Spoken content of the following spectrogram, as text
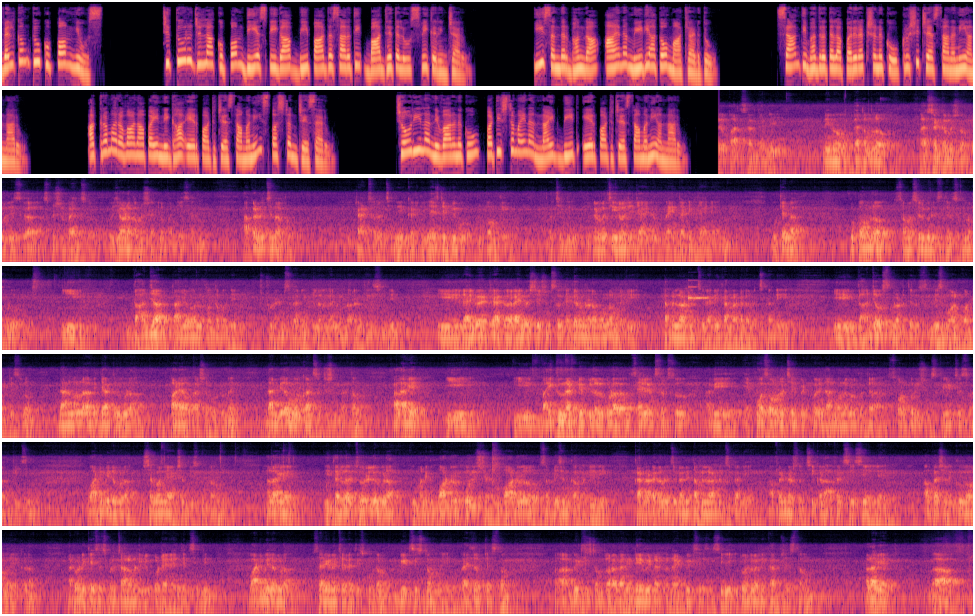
Welcome to Kuppam news. Chittoor జిల్లా Kuppam డీఎస్పీగా B Parthasarathi బాధ్యతలు స్వీకరించారు. ఈ సందర్భంగా ఆయన మీడియాతో మాట్లాడుతూ శాంతి భద్రతల పరిరక్షణకు కృషి చేస్తానని అన్నారు. అక్రమ రవాణాపై నిఘా ఏర్పాటు చేస్తామని స్పష్టం చేశారు. చోరీల నివారణకు పటిష్టమైన నైట్ బీట్ ఏర్పాటు చేస్తామని అన్నారు. నేను గతంలో అసిస్టెంట్ కమిషనర్ ఆఫ్ పోలీస్గా స్పెషల్ బ్రాంచ్ విజయవాడ కమిషనరేట్లో పనిచేశాను. అక్కడ నుంచి నాకు ట్రాన్స్ఫర్ వచ్చింది. ఇక్కడికి ఎస్డిపిఓ కుప్పంకి వచ్చింది. ఇక్కడికి వచ్చి ఈరోజు జాయిన్ నైన్ థర్టీకి జాయిన్ అయ్యాను. ముఖ్యంగా కుప్పంలో సమస్యల గురించి తెలుసుకున్నప్పుడు ఈ గాంజా తాగే వాళ్ళు కొంతమంది స్టూడెంట్స్ కానీ పిల్లలు కానీ ఉన్నారని తెలిసింది. ఈ రైల్వే ట్రాక్ రైల్వే స్టేషన్స్ దగ్గర ఉండడం వల్ల మనకి తమిళనాడు నుంచి కానీ కర్ణాటక నుంచి కానీ ఈ గాంజా వస్తున్నట్టు తెలుస్తుంది స్మాల్ క్వాంటిటీస్లో దానివల్ల విద్యార్థులు కూడా పాడే అవకాశాలు ఉంటున్నాయి దాని మీద మోర్ కాన్సన్ట్రేషన్ పెడతాం. అలాగే ఈ ఈ బైకులు నడిపే పిల్లలు కూడా సైలెన్సర్స్ అవి ఎక్కువ సౌండ్ వచ్చే పెట్టుకొని దానివల్ల కూడా కొంత సౌండ్ పొల్యూషన్స్ క్రియేట్ చేస్తున్నారని తెలిసింది. వాటి మీద కూడా శబంగా యాక్షన్ తీసుకుంటాము. అలాగే ఇతరుల చోరీలు కూడా మనకి border police station border sub division కాబట్టి ఇది కర్ణాటక నుంచి కానీ తమిళనాడు నుంచి కానీ అఫెండర్స్ వచ్చి ఇక్కడ అఫెన్స్ చేసి వెళ్ళే అవకాశాలు ఎక్కువగా ఉన్నాయి ఇక్కడ. అటువంటి కేసెస్ కూడా చాలా మటుకు రిపోర్ట్ అయినాయని తెలిసింది. వాటి మీద కూడా సరైన చర్య తీసుకుంటాం. బీట్ సిస్టమ్ని రైజప్ చేస్తాం. బీట్ సిస్టమ్ ద్వారా కానీ day beat and night beats చేసేసి ఇటువంటివన్నీ కవర్ చేస్తాం. అలాగే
